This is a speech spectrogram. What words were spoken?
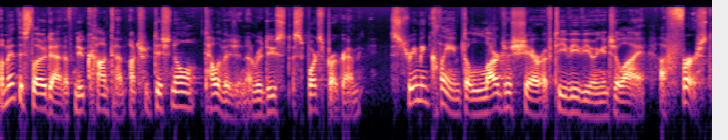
Amid the slowdown of new content on traditional television and reduced sports programming, streaming claimed the largest share of TV viewing in July, a first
